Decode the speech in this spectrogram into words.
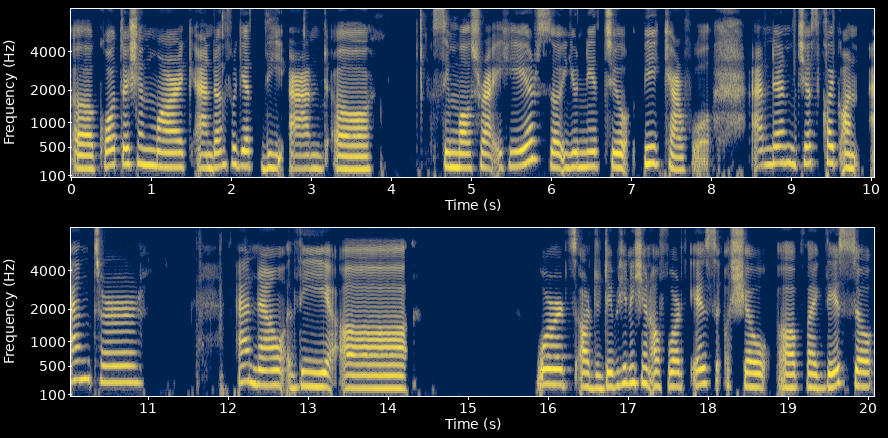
uh, quotation mark and don't forget the and uh, symbols right here. So you need to be careful. And then just click on enter and now the uh, words or the definition of word is show up like this. So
